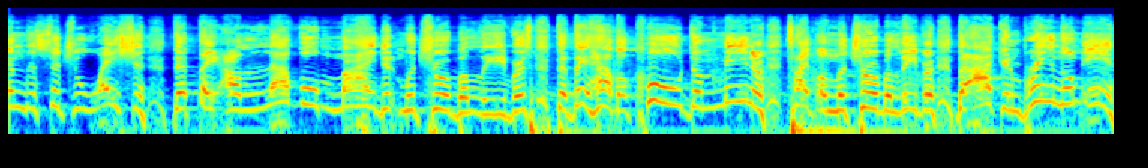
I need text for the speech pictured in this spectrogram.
in the situation, that they are level-minded mature believers, that they have a cool demeanor type of mature believer, that I can bring them in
